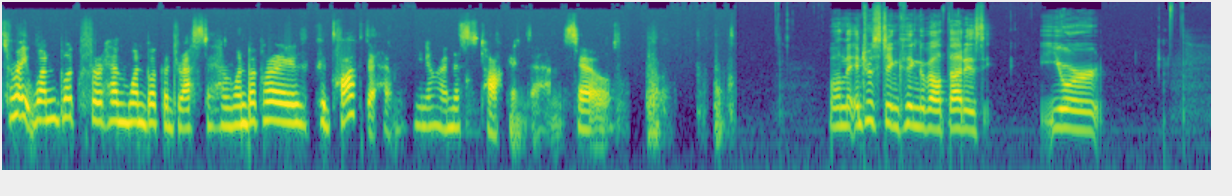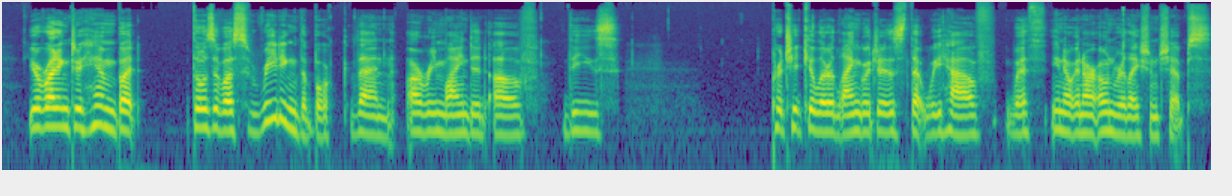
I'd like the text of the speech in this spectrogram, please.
to write one book for him, one book addressed to him, one book where I could talk to him. You know, I missed talking to him. So Well, and the interesting thing about that is you're you're writing to him, but those of us reading the book then are reminded of these particular languages that we have with, you know, in our own relationships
